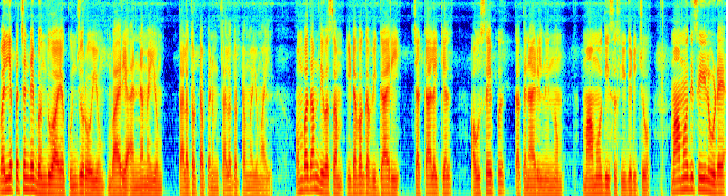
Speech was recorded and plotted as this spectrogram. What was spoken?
വല്യപ്പച്ചന്റെ ബന്ധുവായ കുഞ്ചുറോയും ഭാര്യ അന്നമ്മയും തലതൊട്ടപ്പനും തലതൊട്ടമ്മയുമായി. ഒമ്പതാം ദിവസം ഇടവക വികാരി ചക്കാലയ്ക്കൽ ഔസേപ്പ് കത്തനാരിൽ നിന്നും മാമോദീസ സ്വീകരിച്ചു. മാമോദീസയിലൂടെ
